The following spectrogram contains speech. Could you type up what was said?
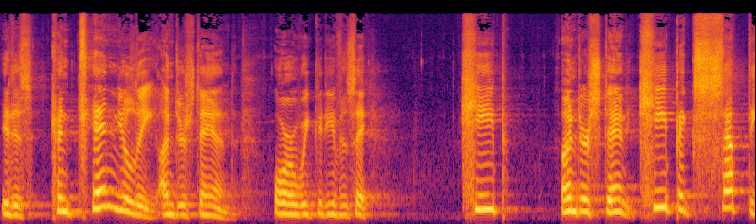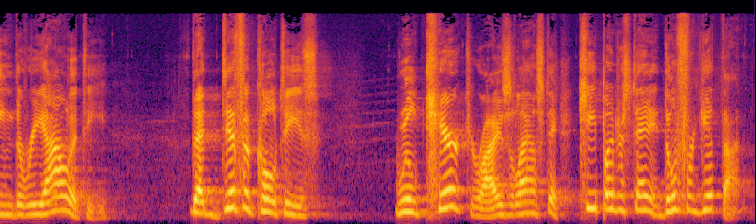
it is continually understand. Or we could even say, keep understanding, keep accepting the reality that difficulties will characterize the last day. Keep understanding. Don't forget that.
